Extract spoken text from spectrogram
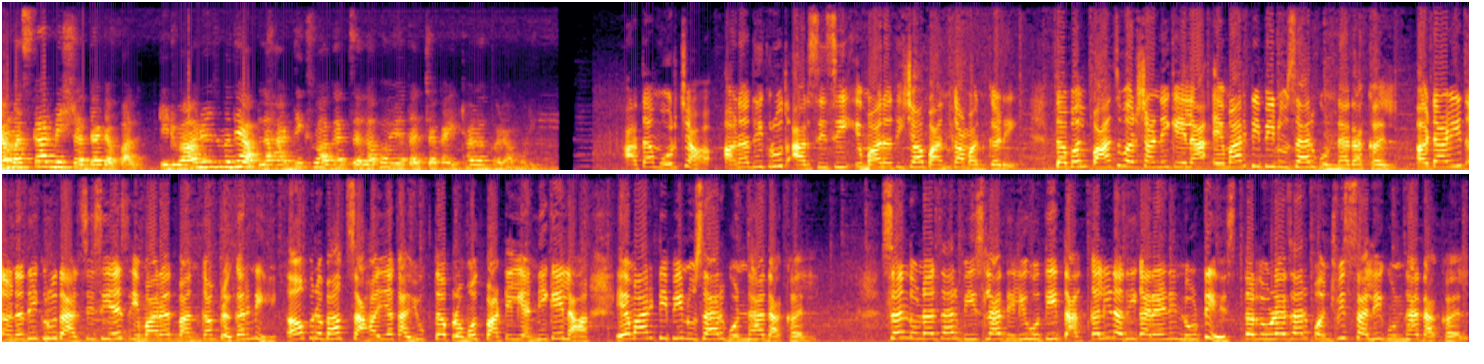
नमस्कार मी श्रद्धा टपाल. टिडवा न्यूजमध्ये आपलं हार्दिक स्वागत. चला पाहूयात आजच्या काही ठळक घडामोडी. आता मोर्चा अनधिकृत आर सी सी इमारतीच्या बांधकामांकडे. तब्बल पाच वर्षांनी केला एम आर टी पी नुसार गुन्हा दाखल. अटाळीत अनधिकृत आर सी सी एस इमारत बांधकाम प्रकरणी अप्रभाग सहाय्यक आयुक्त प्रमोद पाटील यांनी केला एम आर टी पी नुसार गुन्हा दाखल. सन दोन हजार वीस ला दिली होती तात्कालीन अधिकाऱ्यांनी नोटीस तर दोन हजार पंचवीस साली गुन्हा दाखल.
